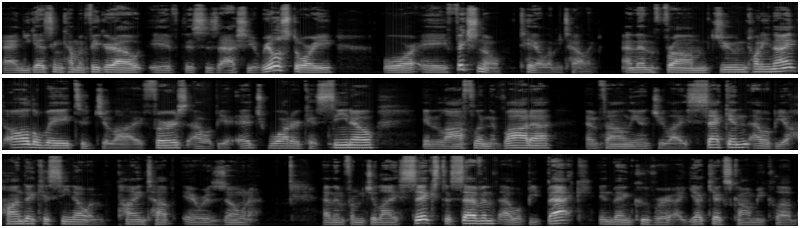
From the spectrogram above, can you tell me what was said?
and you guys can come and figure out if this is actually a real story or a fictional tale I'm telling. And then from June 29th all the way to July 1st, I will be at Edgewater Casino in Laughlin, Nevada. And finally, on July 2nd, I will be at Hon-Dah Casino in Pinetop, Arizona. And then from July 6th to 7th, I will be back in Vancouver at Yuk Yuk's Comedy Club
